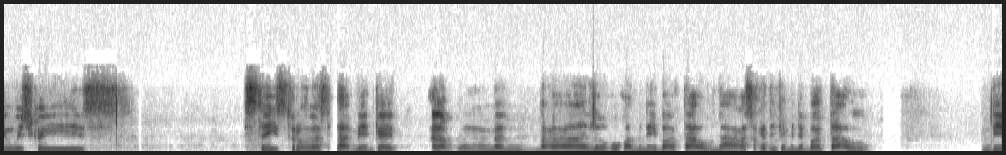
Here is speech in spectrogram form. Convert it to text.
yung wish ko is stay strong lang sa amin kahit alam kong na, nakakaloko kami ng ibang tao, nakakasakit din kami ng ibang tao. Hindi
